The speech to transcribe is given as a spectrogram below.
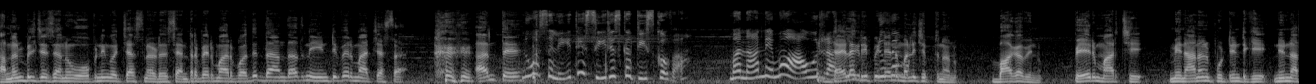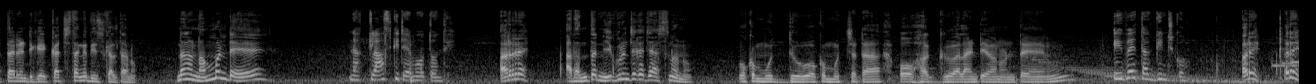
అన్నని పిలిచేశాను ఓపెనింగ్ వచ్చేస్తున్నాడు సెంటర్ పేరు మారిపోద్ది దాని తర్వాత నీ ఇంటి పేరు మార్చేస్తా. అంతే. నువ్వు అసలు ఏది సీరియస్గా తీసుకోవా? మా నాన్నేమో ఆ ఊరు. డైలాగ్ రిపీట్ అయిన నువ్వేమో- మళ్ళీ చెప్తున్నాను. బాగా విను. పేరు మార్చి మీ నాన్నని పుట్టింటికి నిన్ను అత్తారింటికి ఖచ్చితంగా తీసుకెళ్తాను. నన్ను నమ్మంటే? నా క్లాస్కి టైం అవుతుంది. అర్రే అదంతా నీ గురించిగా చేస్తున్నాను. ఒక ముద్దు ఒక ముచ్చట ఓ హగ్గు అలాంటివి ఏమైనా ఉంటే? ఇవే తగ్గించుకో. అరే అరే.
